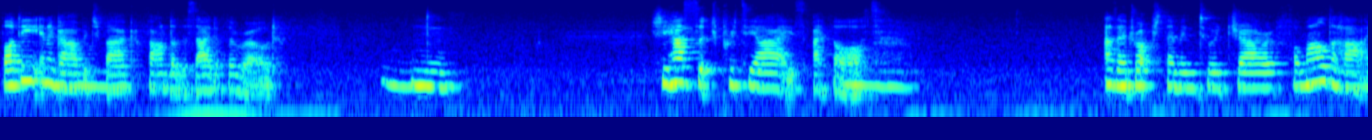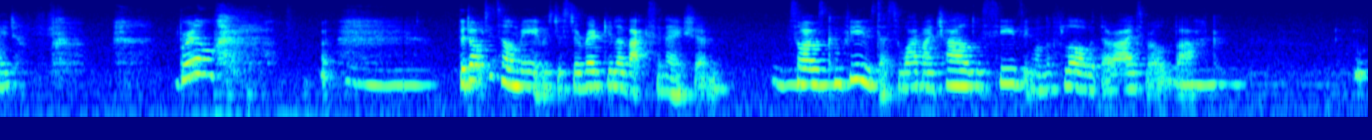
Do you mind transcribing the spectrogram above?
Body in a garbage bag found at the side of the road. Mm. She has such pretty eyes, I thought, mm. as I dropped them into a jar of formaldehyde. Brill. the doctor told me it was just a regular vaccination. Mm. So I was confused as to why my child was seizing on the floor with their eyes rolled back. Ooh,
